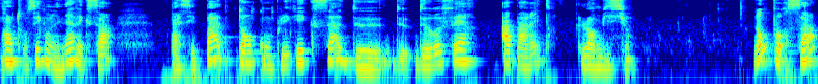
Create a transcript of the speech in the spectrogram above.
quand on sait qu'on est né avec ça, bah, c'est pas tant compliqué que ça de, de refaire apparaître l'ambition. Donc pour ça,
